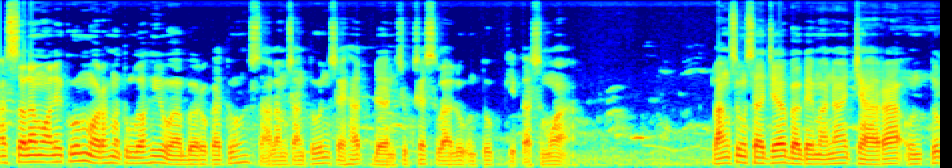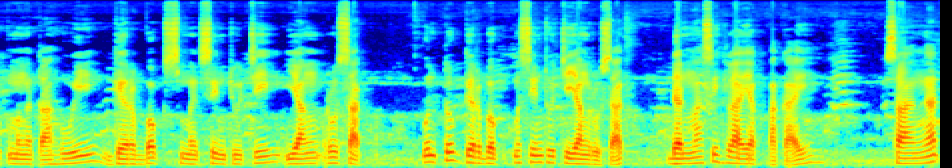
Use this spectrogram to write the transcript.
Assalamualaikum warahmatullahi wabarakatuh. Salam santun, sehat, dan sukses selalu untuk kita semua. Langsung saja bagaimana cara untuk mengetahui gearbox mesin cuci yang rusak. Untuk gearbox mesin cuci yang rusak dan masih layak pakai Sangat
